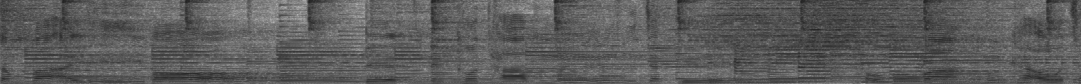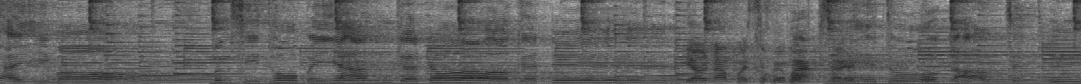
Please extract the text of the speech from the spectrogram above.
สำบายดีบ่เดือนหนึ่งเขาถามมึงจะถือเขาบอกว่ามึงเข้าใจบ่ มึงสิโทรไปยังกระดอกระเดือเดี๋ยวน้ำมันจะไปบ่วางเคใส่ยโทรกลับจะถือ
